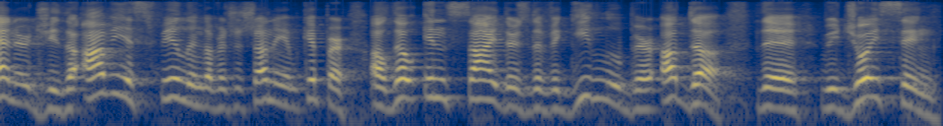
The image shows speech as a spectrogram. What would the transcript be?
energy, the obvious feeling of Rosh Hashanah Yom Kippur, although inside there's the Vegilu Berada, the rejoicing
